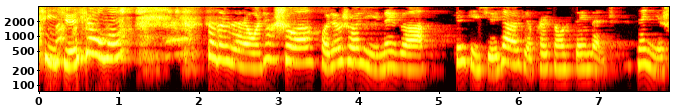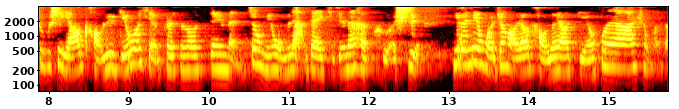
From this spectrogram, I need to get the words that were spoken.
请学校吗？对对对，我就说，我就说你那个申请学校要写 personal statement，那你是不是也要考虑给我写 personal statement，证明我们俩在一起真的很合适？因为那会儿正好要讨论要结婚啊什么的，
